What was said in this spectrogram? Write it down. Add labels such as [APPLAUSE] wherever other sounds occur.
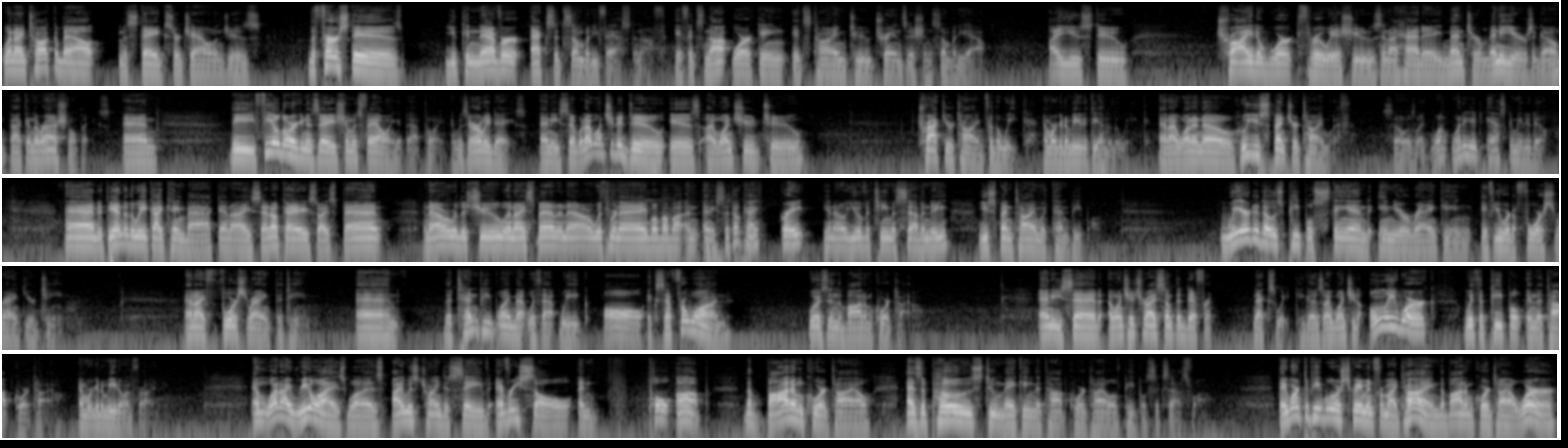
When I talk about mistakes or challenges, the first is you can never exit somebody fast enough. If it's not working, it's time to transition somebody out. I used to try to work through issues, and I had a mentor many years ago, back in the rational days. And the field organization was failing at that point. It was early days. And he said, What I want you to do is, I want you to track your time for the week. And we're going to meet at the end of the week. And I want to know who you spent your time with. So it was like, What, what are you asking me to do? And at the end of the week, I came back and I said, Okay, so I spent an hour with the shoe and I spent an hour with Renee, blah, blah, blah. And, and he said, Okay, great. You know, you have a team of 70 you spend time with 10 people. Where do those people stand in your ranking if you were to force rank your team? And I force ranked the team. And the 10 people I met with that week, all except for one, was in the bottom quartile. And he said, I want you to try something different next week. He goes, I want you to only work with the people in the top quartile. And we're going to meet on Friday. And what I realized was I was trying to save every soul and pull up the bottom quartile as opposed to making the top quartile of people successful. They weren't the people who were screaming for my time, the bottom quartile were.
